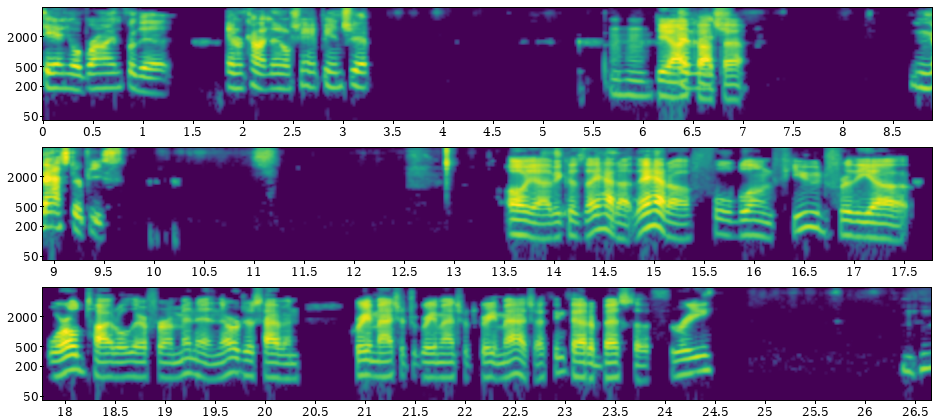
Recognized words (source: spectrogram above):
Daniel Bryan for the Intercontinental Championship. hmm Yeah, I That caught match- that. Masterpiece. Oh yeah, because they had a they had a full blown feud for the uh, world title there for a minute, and they were just having great match after great match after great match. I think they had a best of three. Mm-hmm.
